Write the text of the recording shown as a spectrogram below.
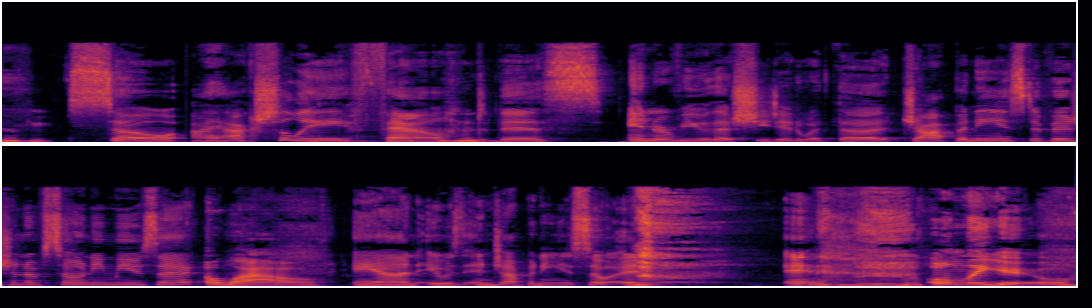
so I actually found this interview that she did with the Japanese division of Sony Music. Oh wow. And it was in Japanese. So it Only you.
